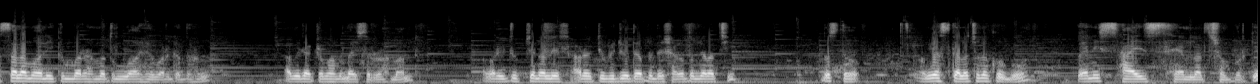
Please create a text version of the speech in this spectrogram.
আসসালামু আলাইকুম রহমতুল্লাহ বরকাতহ। আমি ডাক্তার মোহাম্মদ নাইসুর রহমান। আমার ইউটিউব চ্যানেলের আরও একটি ভিডিওতে আপনাদের স্বাগতম জানাচ্ছি। দোস্ত, আমি আজকে আলোচনা করব পেনিস সাইজ হ্যান্ডলার সম্পর্কে।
